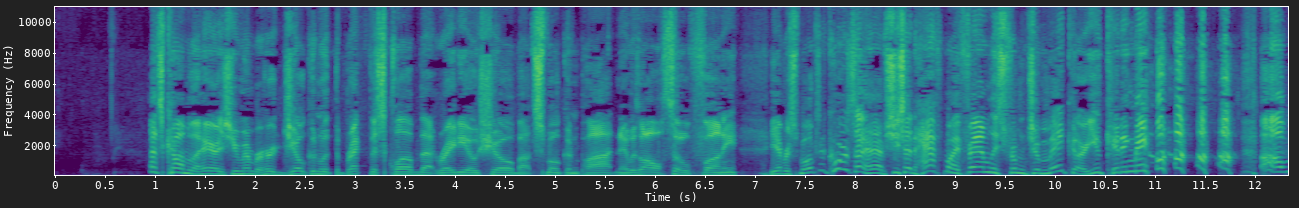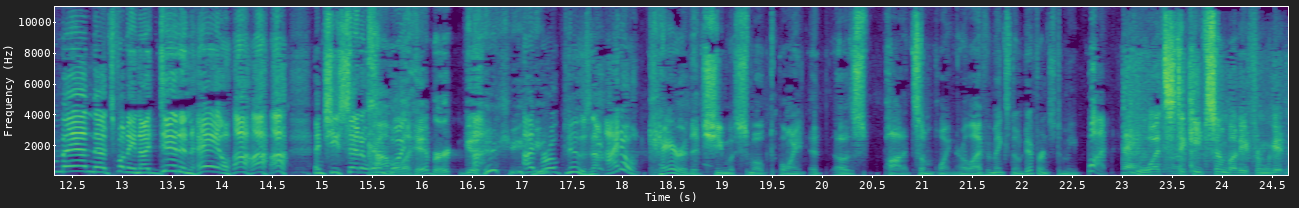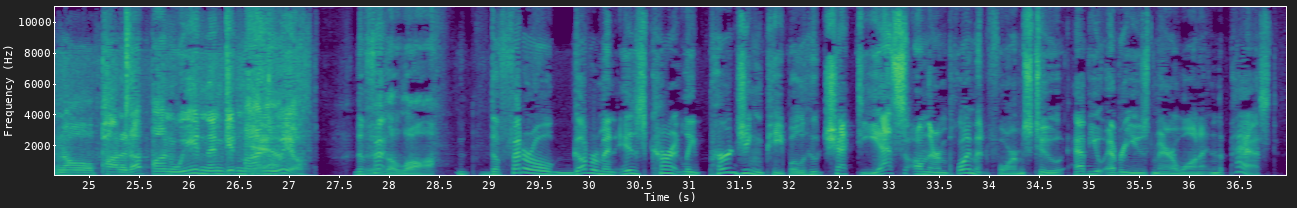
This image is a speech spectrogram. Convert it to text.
That's Kamala Harris. You remember her joking with the Breakfast Club, that radio show about smoking pot, and it was all so funny. You ever smoked? Of course I have. She said, half my family's from Jamaica. Are you kidding me? oh, man, that's funny. And I did inhale. and she said at one Kamala point, Hibbert. I broke news. Now, I don't care that she smoked point, uh, was pot at some point in her life. It makes no difference to me. But What's to keep somebody from getting all potted up on weed and then getting behind Yeah. the wheel? the, the, fe- the law. The federal government is currently purging people who checked yes on their employment forms to have you ever used marijuana in the past.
